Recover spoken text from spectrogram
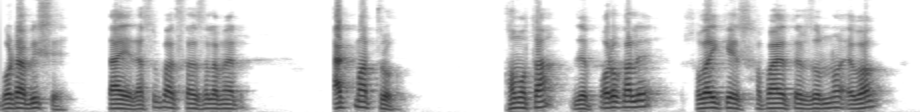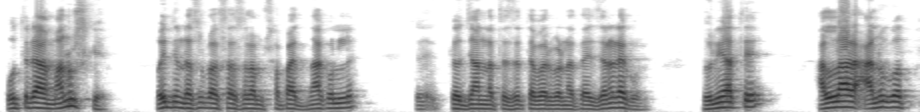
গোটা বিশ্বে। তাই রাসুল পাক সাল্লাহ সাল্লামের একমাত্র ক্ষমতা যে পরকালে সবাইকে সাফায়াতের জন্য এবং প্রতিটা মানুষকে ওই দিন রাসুল সাল্লাম সাফায়াত না করলে কেউ জান্নাতে যেতে পারবে না। তাই জেনে রাখুন, দুনিয়াতে আল্লাহর আনুগত্য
